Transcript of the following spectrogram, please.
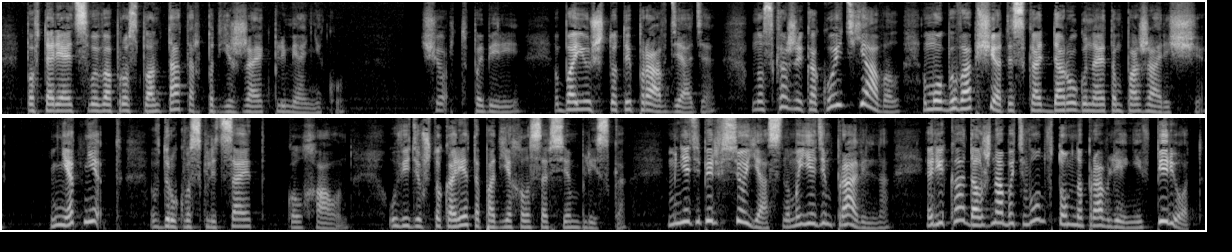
— повторяет свой вопрос плантатор, подъезжая к племяннику. «Черт побери! Боюсь, что ты прав, дядя. Но скажи, какой дьявол мог бы вообще отыскать дорогу на этом пожарище?» «Нет-нет!» — вдруг восклицает Колхаун, увидев, что карета подъехала совсем близко. «Мне теперь все ясно, мы едем правильно. Река должна быть вон в том направлении, вперед!»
